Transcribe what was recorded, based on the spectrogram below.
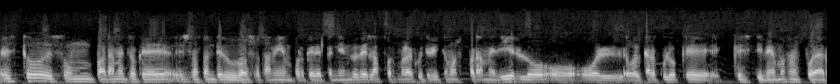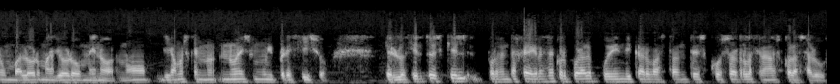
esto es un parámetro que es bastante dudoso también, porque dependiendo de la fórmula que utilicemos para medirlo o, el, o el, cálculo que, que, estimemos nos puede dar un valor mayor o menor, ¿no? Digamos que no, no, es muy preciso. Pero lo cierto es que el porcentaje de grasa corporal puede indicar bastantes cosas relacionadas con la salud.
